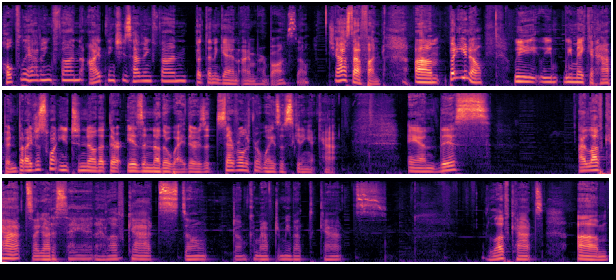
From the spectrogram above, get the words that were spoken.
hopefully having fun. I think she's having fun, but then again, I'm her boss, so she has to have fun. Um, but you know, we, we we make it happen. But I just want you to know that there is another way. There's a, several different ways of skinning a cat, and this, I love cats. I gotta say it. I love cats. Don't don't come after me about the cats. I love cats. Um,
